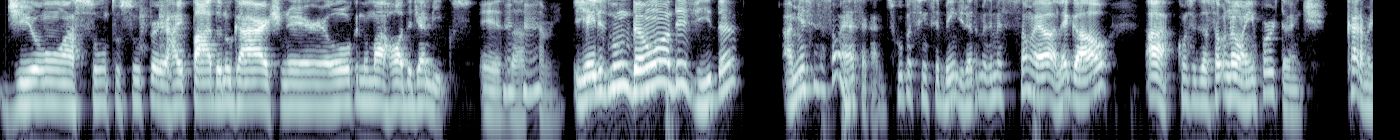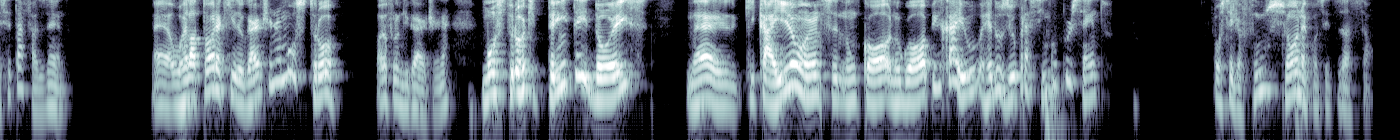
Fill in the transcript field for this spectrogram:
de um assunto super hypado no Gartner ou numa roda de amigos. Exatamente. E aí eles não dão a devida. A minha sensação é essa, cara. Desculpa assim ser bem direto, mas a minha sensação é, ó, legal. Ah, conscientização. Não, é importante. Cara, mas você tá fazendo? É, o relatório aqui do Gartner mostrou. Olha eu falando de Gartner, né? Mostrou que 32, né, que caíram antes no golpe, caiu, reduziu para 5%. Ou seja, funciona a conscientização.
